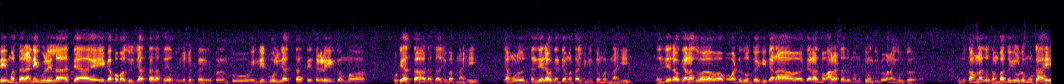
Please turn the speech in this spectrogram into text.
ते मतदार अनेक वेळेला त्या एका बाजूचे असतात असंही असू शकतं. परंतु एक्झिट पोल जे असतात ते सगळे एकदम खोटे असतात असं अजिबात नाही. त्यामुळं संजय राऊत यांच्या मताशी मी सहमत नाही. संजय राऊत यांनाच वाटत होतं की त्यांना त्यांनाच महाराष्ट्राचं मुख्यमंत्री बनायचं होतं. सामनाचं संपादक एवढं मोठं आहे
